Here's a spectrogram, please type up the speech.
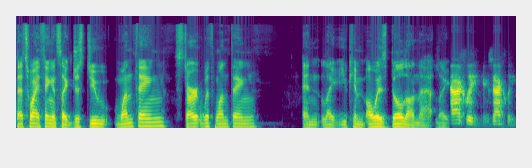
that's why I think it's like just do one thing, start with one thing and like you can always build on that. Like exactly, exactly.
